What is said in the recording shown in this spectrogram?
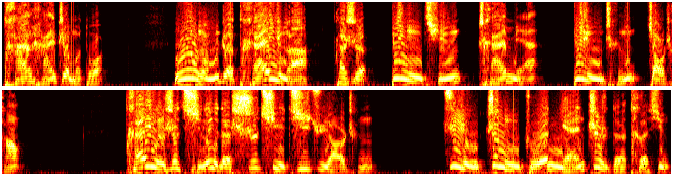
痰还这么多。”因为我们这痰饮啊，它是病情缠绵，病程较长。痰饮是体内的湿气积聚而成，具有正浊粘滞的特性，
